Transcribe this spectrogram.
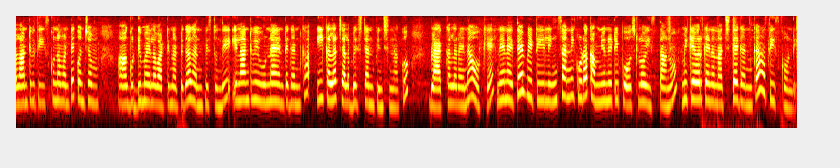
అలాంటివి తీసుకున్నామంటే కొంచెం గుడ్డిమైల గుడ్డి పట్టినట్టుగా కనిపిస్తుంది. ఇలాంటివి ఉన్నాయంటే కనుక ఈ కలర్ చాలా బెస్ట్ అనిపించింది నాకు. బ్లాక్ కలర్ అయినా ఓకే. నేనైతే వీటి లింక్స్ అన్నీ కూడా కమ్యూనిటీ పోస్ట్లో ఇస్తాను. మీకు ఎవరికైనా నచ్చితే కనుక తీసుకోండి.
